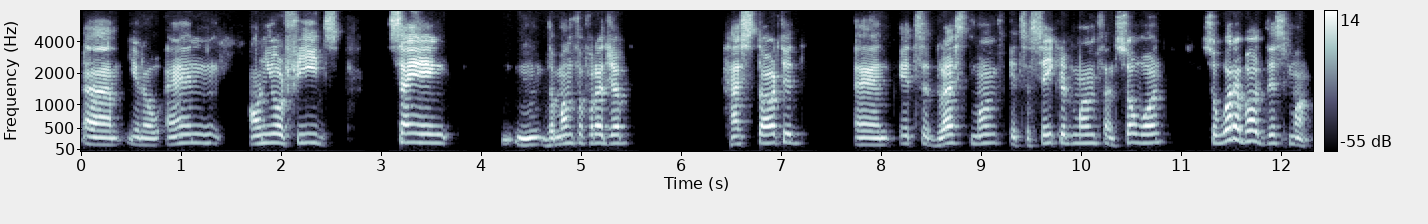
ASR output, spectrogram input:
um, you know, and on your feeds saying mm, the month of Rajab has started and it's a blessed month, it's a sacred month, and so on. So, what about this month?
